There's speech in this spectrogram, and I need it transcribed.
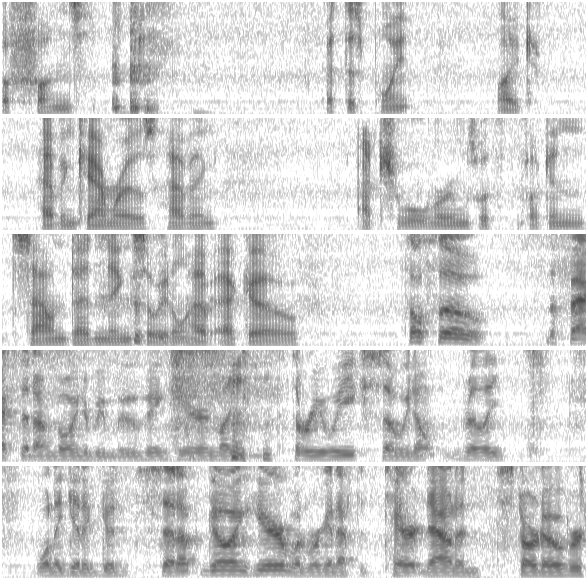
of funds at this point. Like having cameras, having actual rooms with fucking sound deadening so we don't have echo. It's also the fact that I'm going to be moving here in like three weeks, so we don't really want to get a good setup going here when we're gonna have to tear it down and start over.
